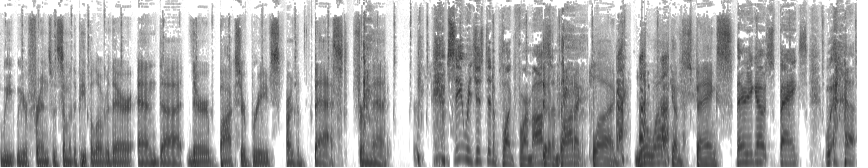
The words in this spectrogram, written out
we we are friends with some of the people over there, and uh, their boxer briefs are the best for men. See, we just did a plug for him. Did a Awesome. product plug. You're welcome, Spanx. There you go, Spanx.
